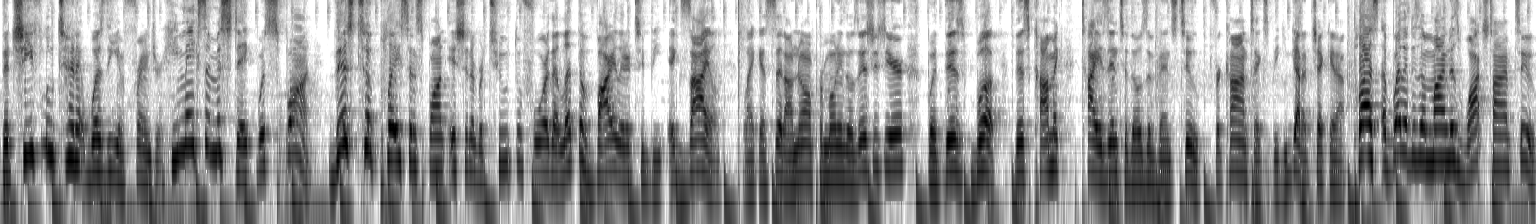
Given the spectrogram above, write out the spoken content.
The chief lieutenant was the infringer. He makes a mistake with Spawn. This took place in Spawn issue number 2 through 4 that led the Violator to be exiled. Like I said, I know I'm promoting those issues here, but this book, this comic ties into those events too. For context speaking, you gotta check it out. Plus, a brother doesn't mind his watch time too.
